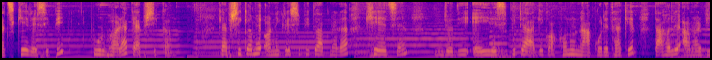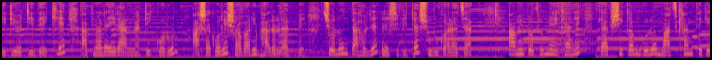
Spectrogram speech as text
আজকের রেসিপি পুরভরা ক্যাপসিকাম। ক্যাপসিকামের অনেক রেসিপি তো আপনারা খেয়েছেন। যদি এই রেসিপিটা আগে কখনো না করে থাকেন, তাহলে আমার ভিডিওটি দেখে আপনারা এই রান্নাটি করুন। আশা করি সবারই ভালো লাগবে। চলুন তাহলে রেসিপিটা শুরু করা যাক। আমি প্রথমে এখানে ক্যাপসিকামগুলো মাঝখান থেকে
